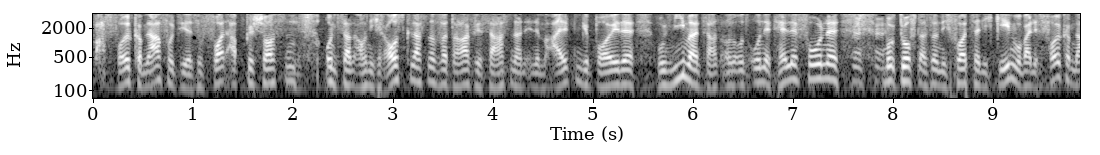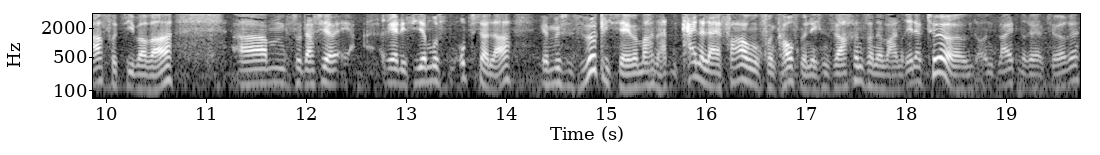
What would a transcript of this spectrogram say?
was vollkommen nachvollziehbar, sofort abgeschossen, uns dann auch nicht rausgelassen auf Vertrag. Wir saßen dann in einem alten Gebäude, wo niemand saß und ohne Telefone, durften also nicht vorzeitig gehen, wobei das vollkommen nachvollziehbar war, ähm, sodass wir realisieren mussten, upsala, wir müssen es wirklich selber machen, hatten keinerlei Erfahrung von kaufmännischen Sachen, sondern waren Redakteure und, und leitende Redakteure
